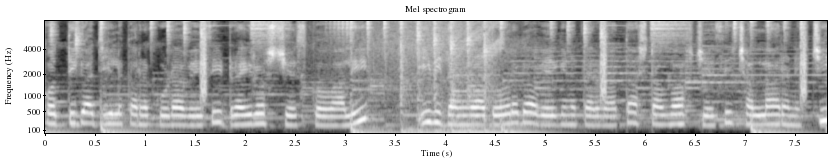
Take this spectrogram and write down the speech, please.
కొద్దిగా జీలకర్ర కూడా వేసి డ్రై రోస్ట్ చేసుకోవాలి. ఈ విధంగా దూరగా వేగిన తర్వాత స్టవ్ ఆఫ్ చేసి చల్లారనిచ్చి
